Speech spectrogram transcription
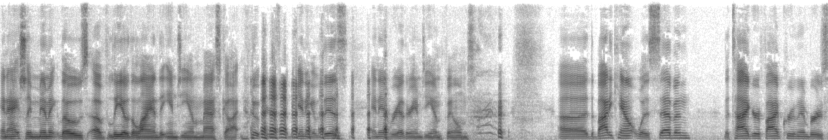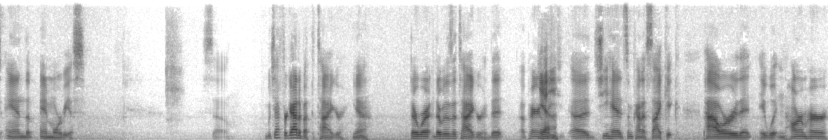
and actually mimic those of Leo the Lion, the MGM mascot, who appears at the beginning of this and every other MGM films. uh, the body count was seven, the tiger, five crew members, and the and Morbius. So, which I forgot about the tiger. Yeah, there were there was a tiger that apparently uh, she had some kind of psychic power that it wouldn't harm her.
